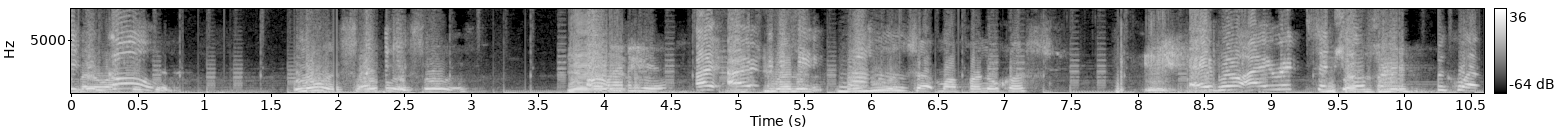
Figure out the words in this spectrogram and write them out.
did Batman you go? Rocket Kid. Lewis, Lewis, Lewis. Yeah, Oh, yeah, I'm here. I, I, You ready? Did you accept my friend request? Hey, bro, I already sent You you a sent it to me? friend request.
